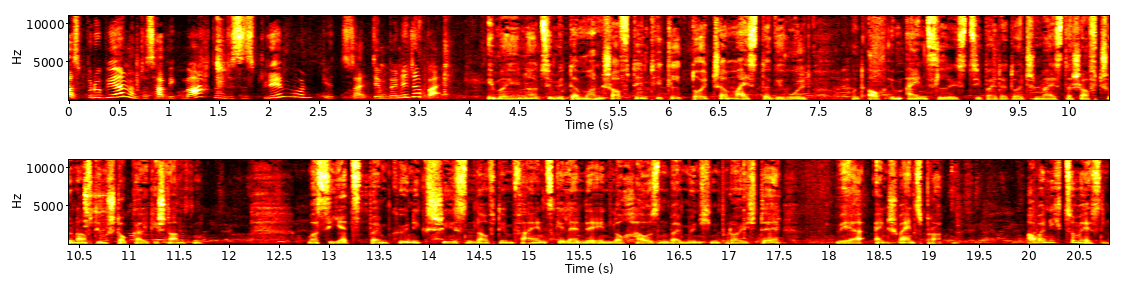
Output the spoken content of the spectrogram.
ausprobieren und das habe ich gemacht und das ist blieben und jetzt seitdem bin ich dabei. Immerhin hat sie mit der Mannschaft den Titel Deutscher Meister geholt und auch im Einzel ist sie bei der deutschen Meisterschaft schon auf dem Stockerl gestanden. Was sie jetzt beim Königsschießen auf dem Vereinsgelände in Lochhausen bei München bräuchte, wäre ein Schweinsbraten. Aber nicht zum Essen.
